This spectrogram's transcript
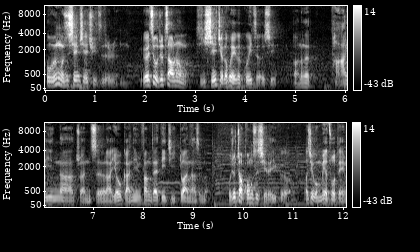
我因为我是先写曲子的人，有一次我就照那种写久了会有一个规则性哦，那个。爬音啊，转折啦、啊，有感音放在第几段啊？什么？我就照公式写了一个，而且我没有做 demo，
